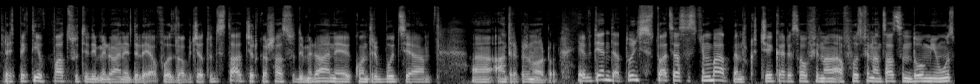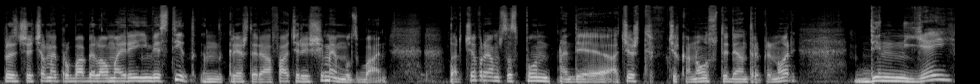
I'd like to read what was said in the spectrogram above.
Respectiv 400 de milioane de lei au fost la bugetul de stat, circa 600 de milioane contribuția uh, antreprenorilor. Evident, de atunci situația s-a schimbat, pentru că cei care s-au finan- au fost finanțați în 2011 cel mai probabil au mai reinvestit în creșterea afacere și mai mulți bani. Dar ce vreau să spun de acești circa 900 de antreprenori, din ei,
